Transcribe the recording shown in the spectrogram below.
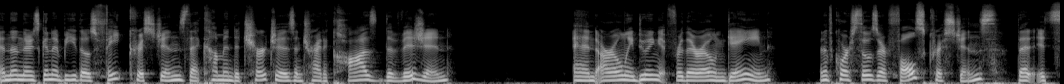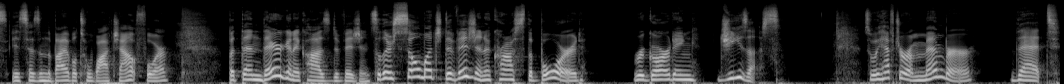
And then there's going to be those fake Christians that come into churches and try to cause division and are only doing it for their own gain. And of course, those are false Christians that it's it says in the Bible to watch out for. But then they're going to cause division. So there's so much division across the board regarding Jesus. So we have to remember that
